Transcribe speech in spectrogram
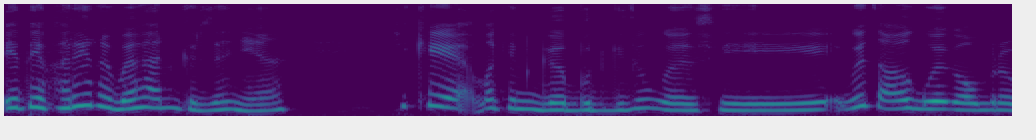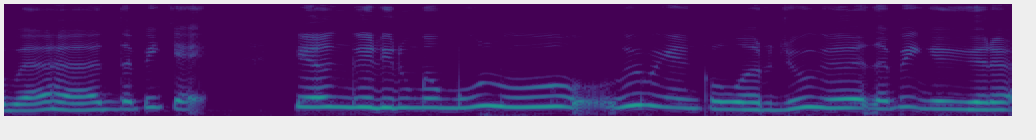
ya tiap hari rebahan kerjanya. Jadi kayak makin gabut gitu gak sih? Gue tau gue kaum rebahan tapi kayak ya gak di rumah mulu. Gue pengen keluar juga tapi gara-gara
